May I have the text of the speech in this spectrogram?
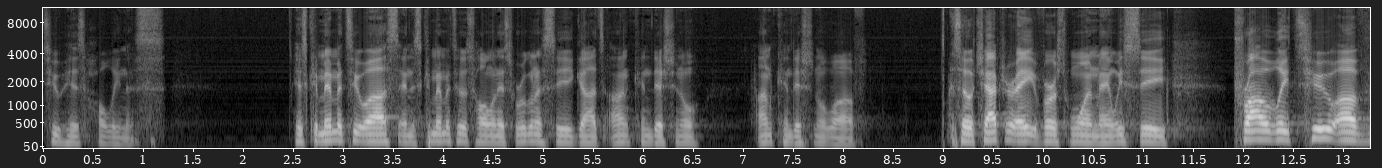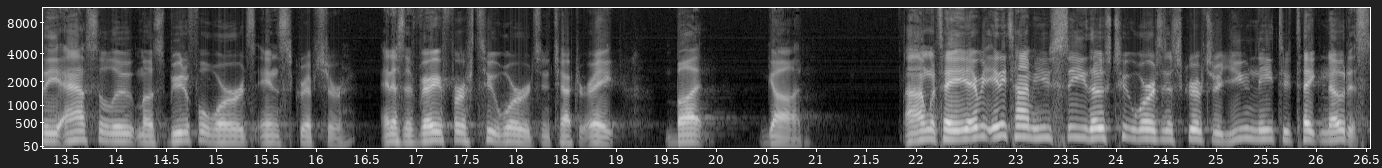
to his holiness. His commitment to us and his commitment to his holiness, we're going to see God's unconditional, unconditional love. So, chapter 8, verse 1, man, we see probably two of the absolute most beautiful words in Scripture. And it's the very first two words in chapter 8, but God. I'm going to tell you, every, anytime you see those two words in the Scripture, you need to take notice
